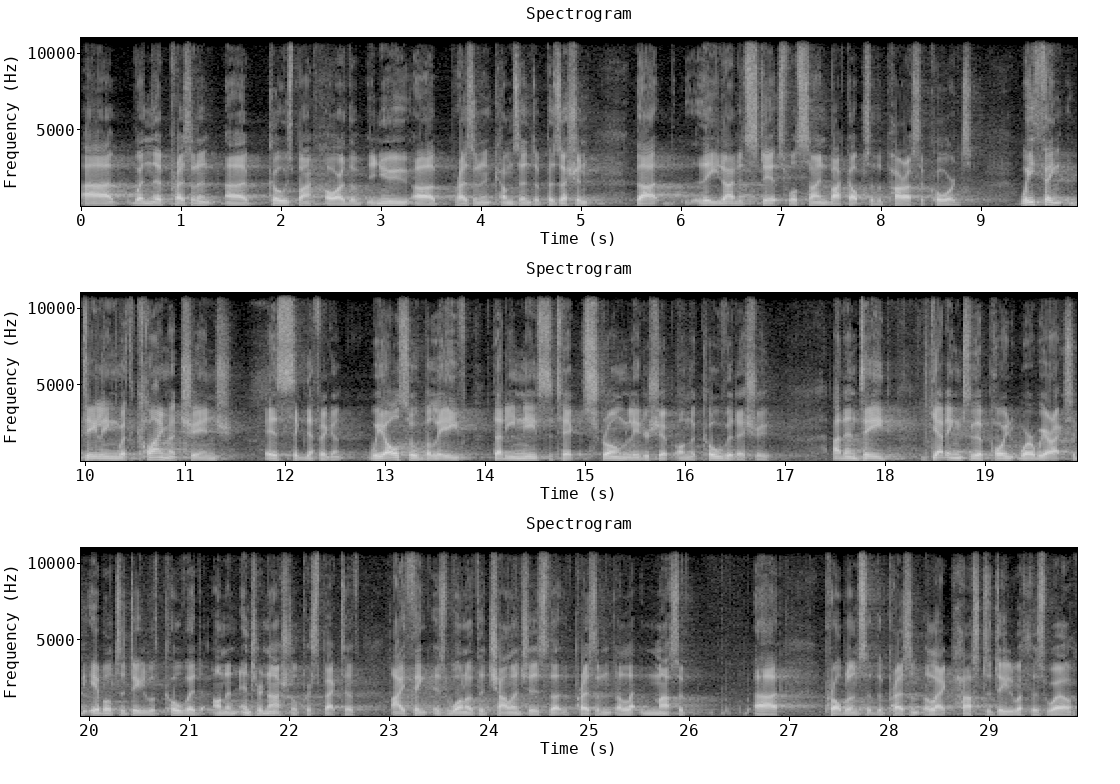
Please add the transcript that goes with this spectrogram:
uh, when the President uh, goes back, or the, the new uh, President comes into position, that the United States will sign back up to the Paris Accords. We think dealing with climate change is significant. We also believe that he needs to take strong leadership on the COVID issue. And indeed, getting to the point where we are actually able to deal with COVID on an international perspective, I think is one of the challenges that the President massive uh, problems that the President-elect has to deal with as well.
